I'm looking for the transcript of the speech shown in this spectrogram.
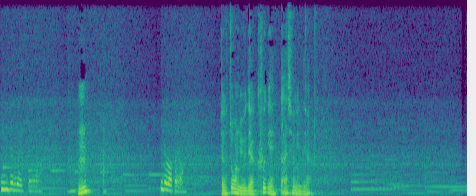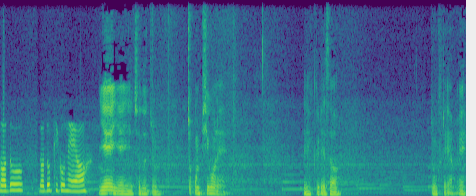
힘들었어요. 응? 힘들었어요. 제가 조금 요대야 크게, 따시 형인데요. 너도, 너도 피곤해요. 예, 예, 예. 저도 좀, 조금 피곤해. 네, 그래서, 좀 그래요, 예.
